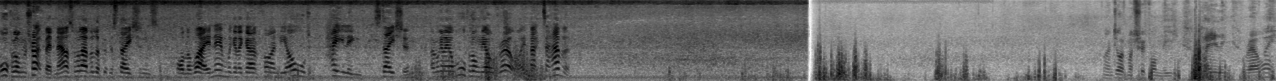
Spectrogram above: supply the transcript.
walk along the track bed now, so we'll have a look at the stations on the way, and then we're going to go and find the old Hayling station, and we're going to walk along the old railway back to Havant. I enjoyed my trip on the Hayling Railway.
